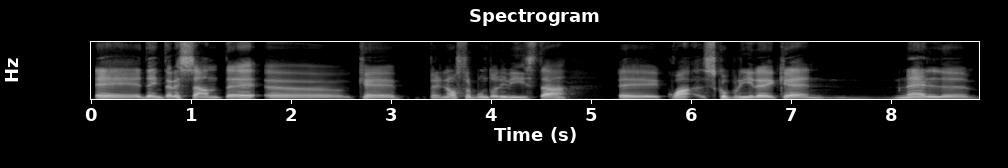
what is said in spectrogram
Ed è interessante eh, che per il nostro punto di vista eh, qua- scoprire che nel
